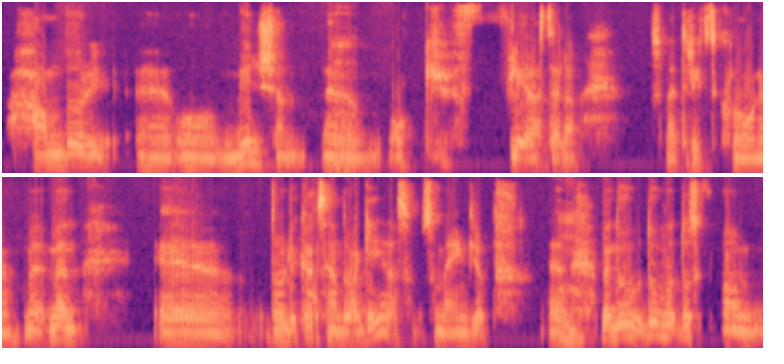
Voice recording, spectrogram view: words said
Hamburg eh, och München eh, mm. och flera ställen som jag inte riktigt kommer ihåg nu. Men, men eh, de lyckades ändå agera som, som en grupp. Mm. Men då, då, då skulle man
